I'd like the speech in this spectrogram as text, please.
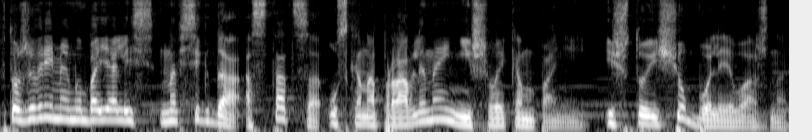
В то же время мы боялись навсегда остаться узконаправленной нишевой компанией. И что еще более важно,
